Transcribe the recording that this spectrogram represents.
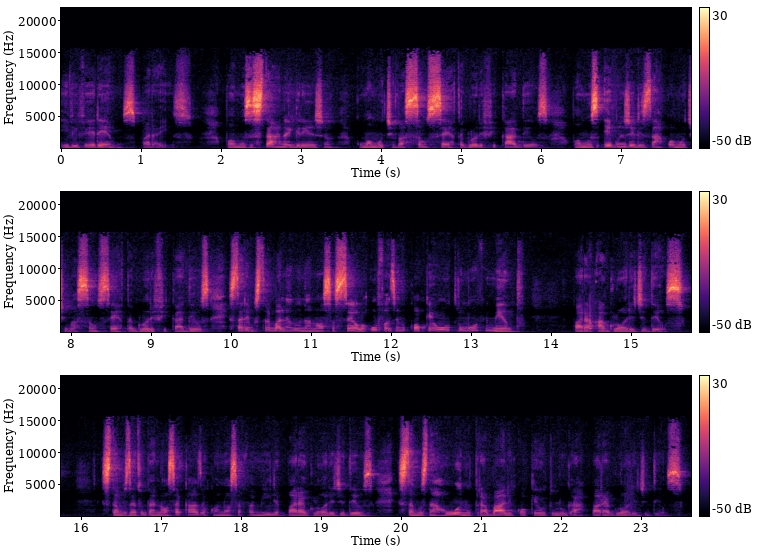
e viveremos para isso. Vamos estar na igreja com uma motivação certa, glorificar a Deus. Vamos evangelizar com a motivação certa, glorificar a Deus. Estaremos trabalhando na nossa célula ou fazendo qualquer outro movimento para a glória de Deus. Estamos dentro da nossa casa com a nossa família para a glória de Deus. Estamos na rua, no trabalho, em qualquer outro lugar para a glória de Deus.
